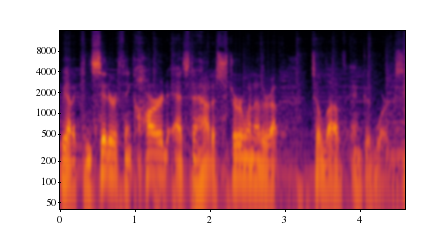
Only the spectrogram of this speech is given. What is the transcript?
We ought to consider, think hard as to how to stir one another up to love and good works.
